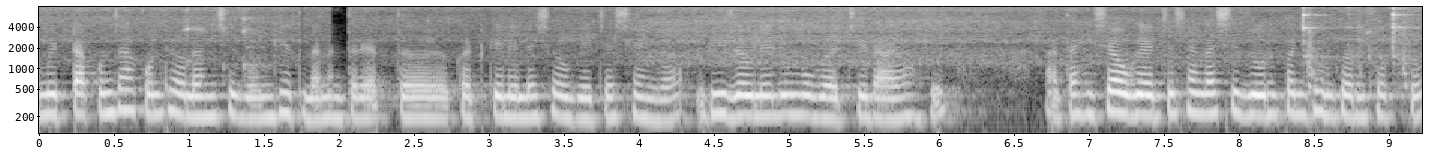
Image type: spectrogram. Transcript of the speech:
मीठ टाकून झाकून ठेवलं आणि शिजवून घेतल्यानंतर यात कट केलेल्या शेवग्याच्या शेंगा. भिजवलेली मुगाची डाळ आहे. आता ही शेवग्याच्या शेंगा शिजवून पण घेऊन करू शकतो.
